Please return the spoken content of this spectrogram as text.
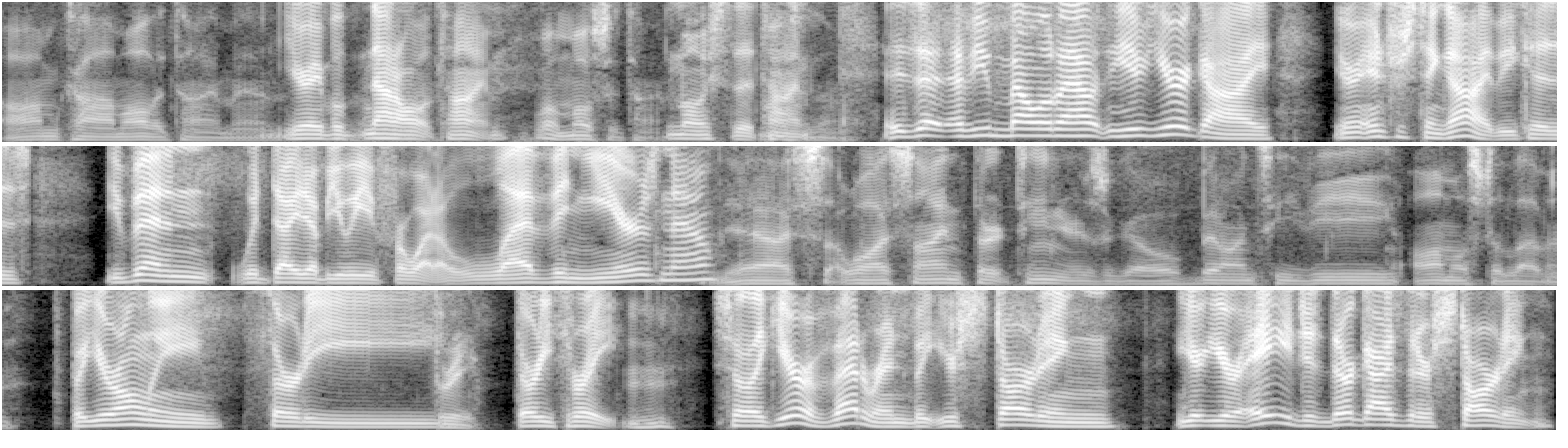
Oh, I'm calm all the time, man. You're able, not all the time, Well, most of the time. most of the time. of the time. Is that have you mellowed out? You, you're a guy. You're an interesting guy because you've been with WWE for what 11 years now, Yeah, I, well, I signed 13 years ago, been on TV almost 11. but you're only 30, Three. 33. Mhm. So like you're a veteran, but you're starting. Your your age. There are guys that are starting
